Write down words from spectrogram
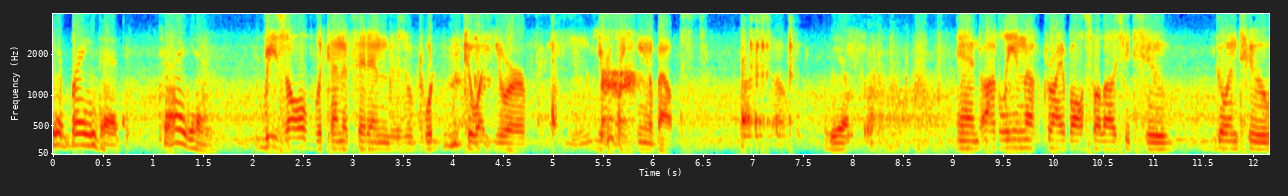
You're brain dead. Try again. Resolve would kind of fit in to to what you were you were thinking about. So, Yep. and oddly enough, Drive also allows you to go into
